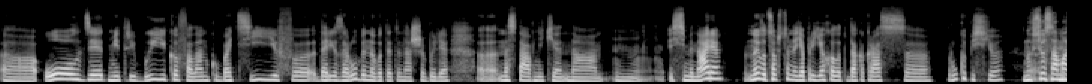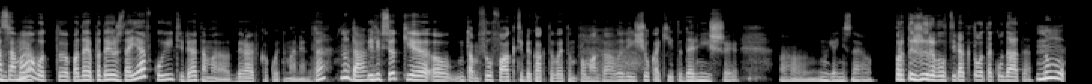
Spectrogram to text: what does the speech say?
э, Олди, Дмитрий Быков, Алан Кубатиев, э, Дарья Зарубина. Вот это наши были э, наставники на э, семинаре. Ну и вот, собственно, я приехала туда как раз с рукописью ну, все сама-сама, вот э, подаешь заявку, и тебя там э, отбирают в какой-то момент, да? Ну да. Или все-таки э, там филфак тебе как-то в этом помогал, или еще какие-то дальнейшие, ну, я не знаю, протежировал тебя кто-то куда-то? Ну,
